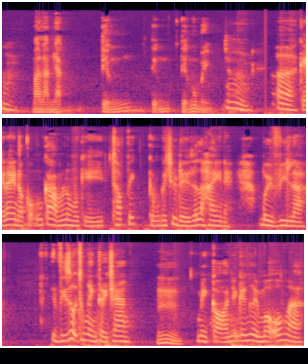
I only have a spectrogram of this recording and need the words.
ừ. mà làm nhạc tiếng tiếng tiếng của mình ừ. à, cái này nó cũng cảm là một cái topic một cái chủ đề rất là hay này bởi vì là ví dụ trong ngành thời trang ừ. mình có những cái người mẫu mà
